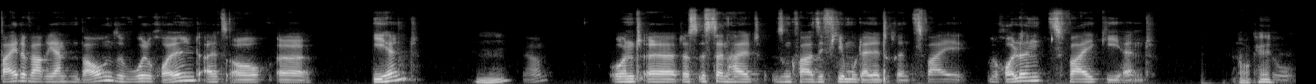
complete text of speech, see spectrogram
beide Varianten bauen, sowohl rollend als auch äh, gehend. Mhm. Ja. Und äh, das ist dann halt, sind quasi vier Modelle drin. Zwei rollend, zwei gehend. Okay. So.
